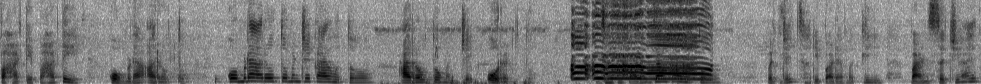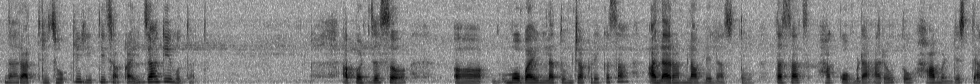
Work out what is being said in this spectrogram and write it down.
पहाटे पहाटे कोंबडा आरवतो. कोंबडा आरवतो म्हणजे काय होतं? आरवतो म्हणजे ओरडतो. झरीपाडा जागा होतो. म्हणजे झरीपाड्यामधली माणसं जी आहेत ना रात्री झोपलेली ती सकाळी जागी होतात. आपण जसं मोबाईलला तुमच्याकडे कसा अलाराम लावलेला असतो तसाच हा कोंबडा आरवतो हा म्हणजेच त्या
